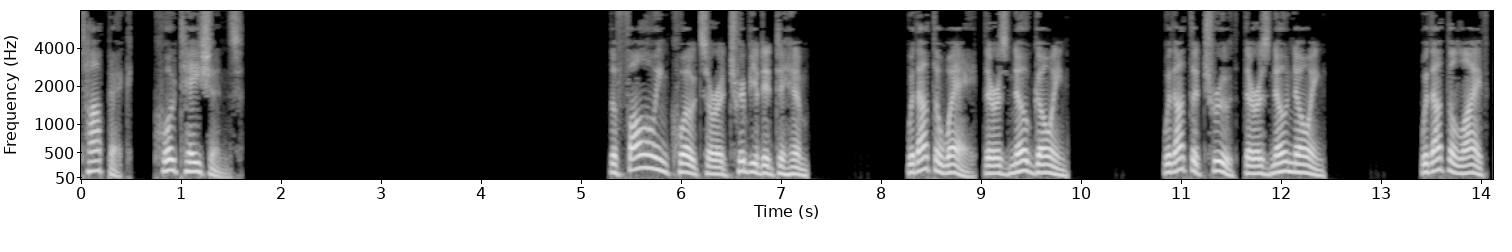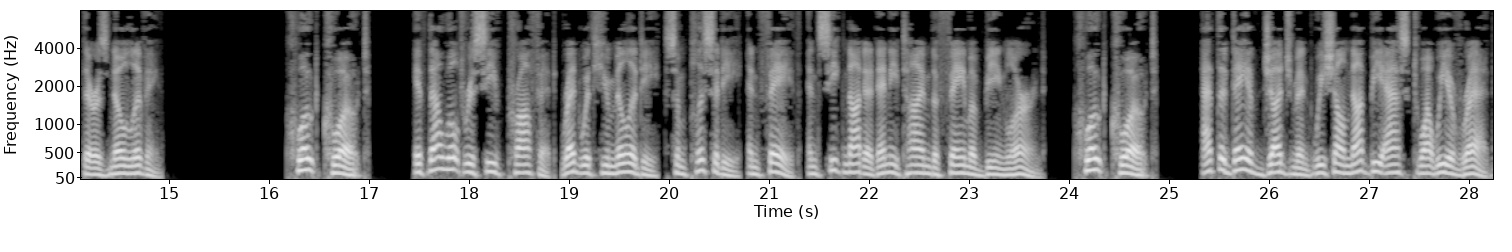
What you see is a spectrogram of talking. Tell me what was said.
Topic: Quotations. The following quotes are attributed to him. Without the way, there is no going. Without the truth, there is no knowing. Without the life, there is no living. Quote, quote, if thou wilt receive profit, read with humility, simplicity, and faith, and seek not at any time the fame of being learned. Quote, quote, at the day of judgment we shall not be asked what we have read,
